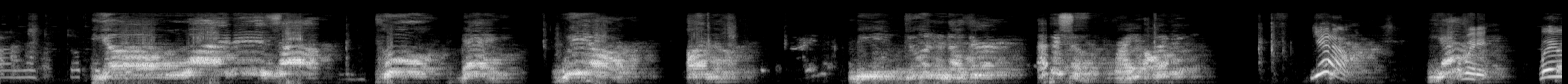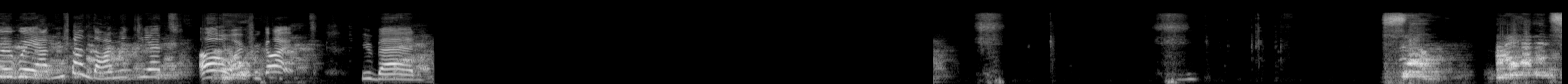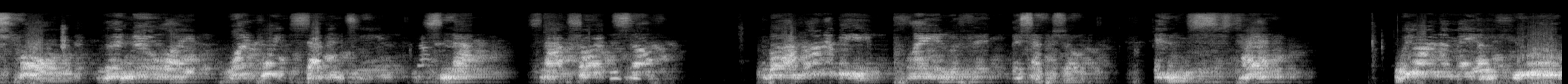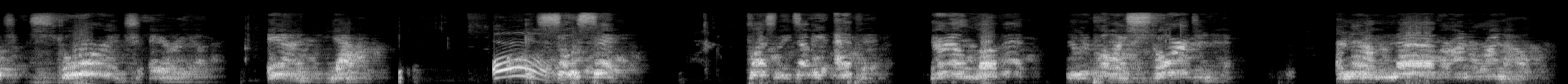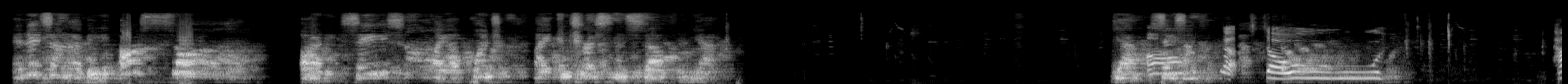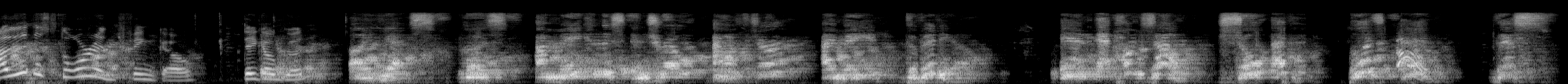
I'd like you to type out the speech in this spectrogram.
I want to. Yo, what is up? Today we are gonna be doing another episode, right, Audie? Yeah. Yeah. Wait, wait, wait, wait. Have you found diamonds yet? Oh, I forgot. You're bad. So, Have the new like 1.17 snap snapshot stuff, but I'm gonna be playing with it this episode. Instead, we are gonna make a huge storage area, and yeah, Oh, it's so sick. Plus, it's gonna be epic. How did the storage thing go? They go good? Uh, yes, because I'm making this intro after I made the video. And it comes out so epic. Let's go this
